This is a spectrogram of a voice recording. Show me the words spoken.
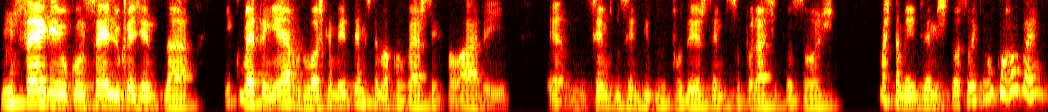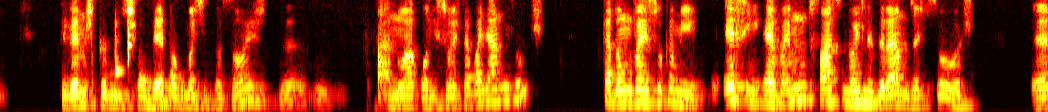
não seguem o conselho que a gente dá e cometem erros. Logicamente, temos que ter uma conversa e falar, e, é, sempre no sentido de poder sempre superar situações, mas também tivemos situações que não correram bem. Tivemos que nos desfazer de algumas situações, de, de, pá, não há condições de trabalharmos juntos cada um vai o seu caminho. É assim, é, é muito fácil nós liderarmos as pessoas, é,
